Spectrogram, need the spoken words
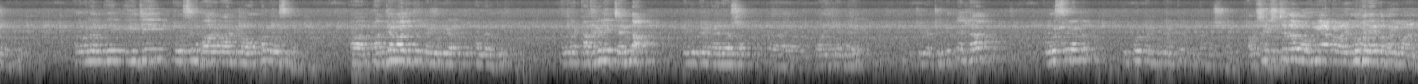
കൊടുക്കും അതുപോലെ നമുക്ക് പി ജി കോഴ്സിന്റെ ഭാഗമായിട്ടുള്ള ഓപ്പൺ കോഴ്സിൽ പഞ്ചവാദ്യത്തിൽ പെൺകുട്ടികൾ പങ്കെടുത്തു അതുപോലെ കഥകളി ചെണ്ട പെൺകുട്ടികൾ കഴിഞ്ഞ വർഷം വായിക്കേണ്ടായി ചുരുക്കത്തിൽ എല്ലാ കോഴ്സുകളിലും ഇപ്പോൾ പെൺകുട്ടികൾക്ക് ഉണ്ട് അവശേഷിച്ചത് മോഹിനിയാട്ടമായിരുന്നു തീരുമാനം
